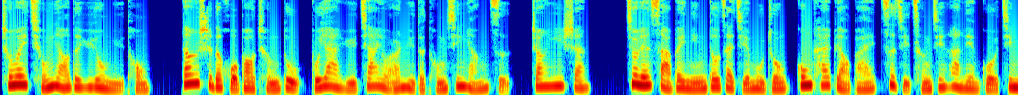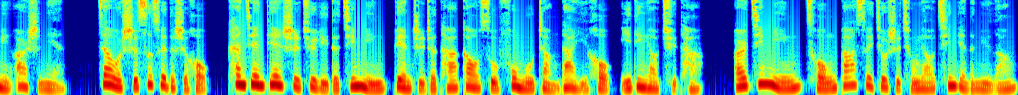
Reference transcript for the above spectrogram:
成为琼瑶的御用女童。当时的火爆程度不亚于《家有儿女》的童星杨紫、张一山，就连撒贝宁都在节目中公开表白自己曾经暗恋过金明二十年。在我十四岁的时候，看见电视剧里的金明，便指着他告诉父母，长大以后一定要娶她。而金明从八岁就是琼瑶钦点的女郎，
